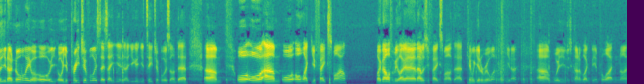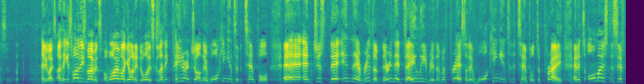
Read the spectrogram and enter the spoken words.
you know, normally, or, or, or your preacher voice, they say, you know, you get your teacher voice on, Dad, um, or or, um, or or like your fake smile. Like they'll often be like, yeah, that was your fake smile, Dad. Can we get a real one? You know, um, where you're just kind of like being polite and nice and Anyways, I think it's one of these moments. But why am I going into all this? Because I think Peter and John, they're walking into the temple and, and, just they're in their rhythm. They're in their daily rhythm of prayer. So they're walking into the temple to pray. And it's almost as if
